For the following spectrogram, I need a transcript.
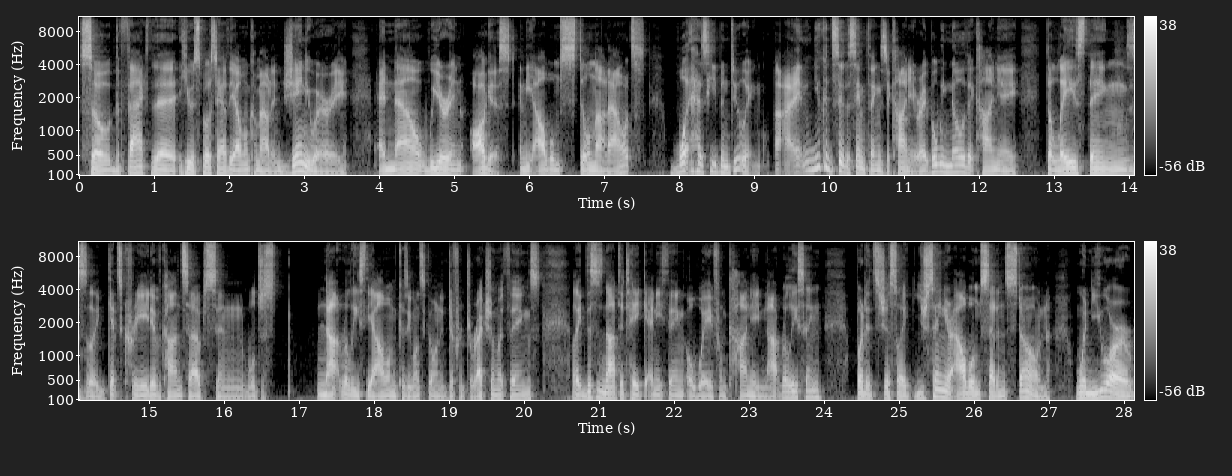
So the fact that he was supposed to have the album come out in January and now we are in August and the album's still not out what has he been doing? I, you could say the same things to Kanye, right? But we know that Kanye delays things, like gets creative concepts, and will just not release the album because he wants to go in a different direction with things. Like this is not to take anything away from Kanye not releasing, but it's just like you're saying your album's set in stone when you are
